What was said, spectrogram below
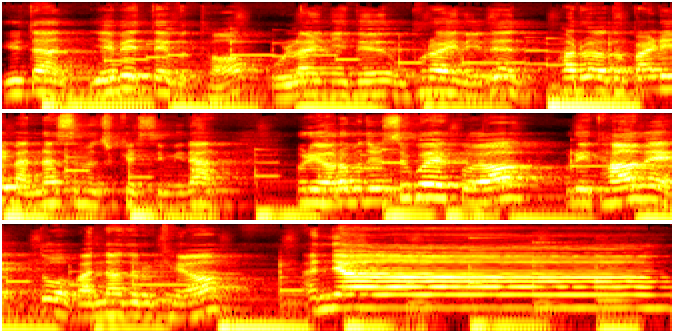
일단 예배 때부터 온라인이든 오프라인이든 하루라도 빨리 만났으면 좋겠습니다. 우리 여러분들 수고했고요. 우리 다음에 또 만나도록 해요. 안녕!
